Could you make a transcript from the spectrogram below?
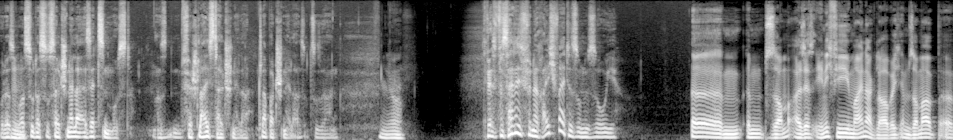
oder sowas, so dass du es halt schneller ersetzen musst. Also verschleißt halt schneller, klappert schneller sozusagen. Ja. Was, was hat das für eine Reichweite, so eine Zoe? Ähm, Im Sommer, also der ist ähnlich wie meiner, glaube ich. Im Sommer äh,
